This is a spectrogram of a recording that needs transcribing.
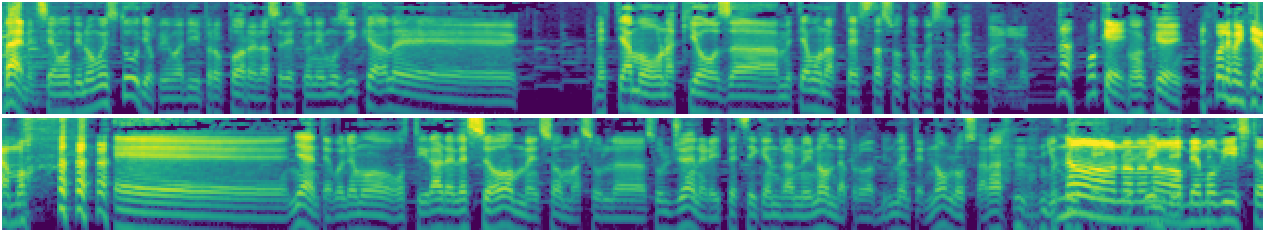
Bene, siamo di nuovo in studio. Prima di proporre la selezione musicale, mettiamo una chiosa, mettiamo una testa sotto questo cappello. Ah, ok. Ok. E quale mettiamo? E niente, vogliamo tirare le somme, insomma, sul, sul genere. I pezzi che andranno in onda probabilmente non lo saranno. New No, no, no, quindi- no, abbiamo visto,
